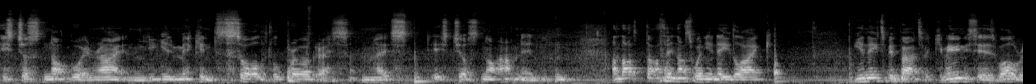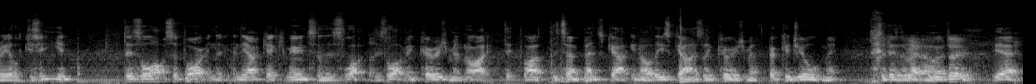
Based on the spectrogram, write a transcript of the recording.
it's just not going right and you- you're making so little progress and it's it's just not happening. And, and that's I think that's when you need like you need to be part of a community as well, really, because you, you, there's a lot of support in the in the arcade community, and there's a lot there's a lot of encouragement. Like the, like the ten pence guy, you know, these guys encourage me, cajoled me to do the Yeah, record. they do. Yeah,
